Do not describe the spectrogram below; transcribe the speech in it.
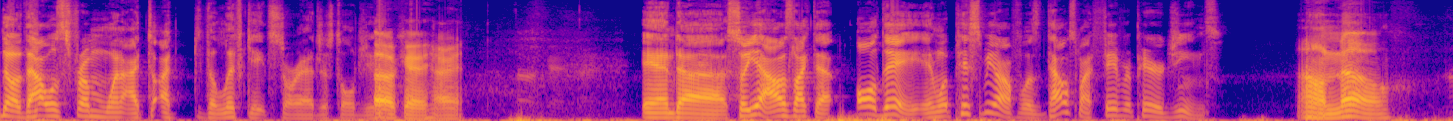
no, that was from when I, t- I the liftgate story I just told you. Okay, all right. And uh, so yeah, I was like that all day. And what pissed me off was that was my favorite pair of jeans. Oh no. Oh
